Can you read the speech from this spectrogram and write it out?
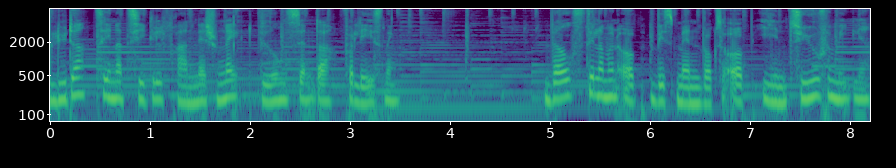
lytter til en artikel fra Nationalt Videnscenter for Læsning. Hvad stiller man op, hvis man vokser op i en 20-familie,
